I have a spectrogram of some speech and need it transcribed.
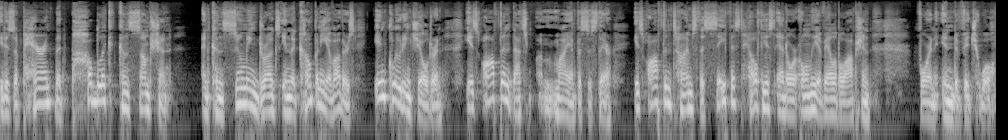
it is apparent that public consumption and consuming drugs in the company of others, including children, is often, that's my emphasis there, is oftentimes the safest, healthiest, and or only available option for an individual.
